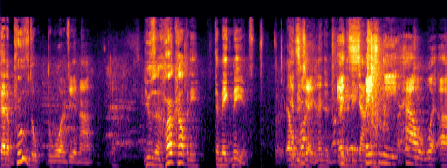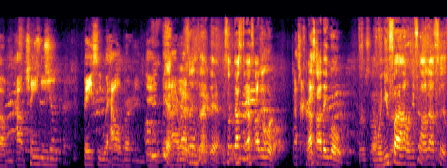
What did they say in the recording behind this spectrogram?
that approved the, the war in Vietnam, using her company to make millions. LBJ, Lyndon, Lyndon B. It's Johnson. basically how what um how Cheney basically with Halliburton did with Yeah, Iraq. same thing. Yeah, so that's that's how they work. That's crazy. That's how they roll. And when you find when you found out, says,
